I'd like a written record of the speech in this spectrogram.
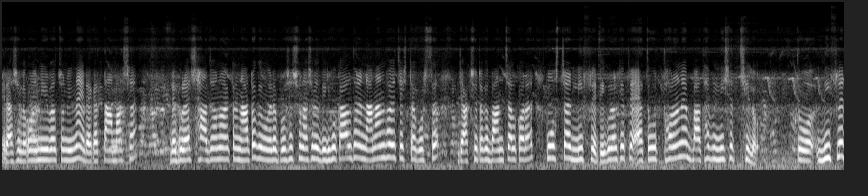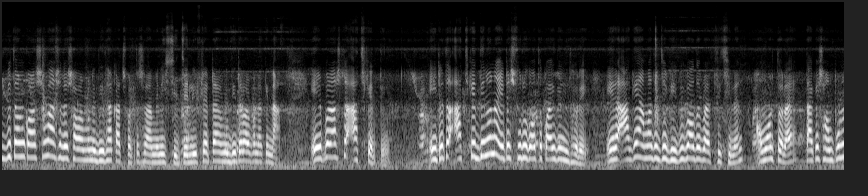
এটা আসলে কোনো নির্বাচনই না এটা একটা তামাশা। এটা পুরো সাজানো একটা নাটক এবং এটা প্রশাসন আসলে দীর্ঘকাল ধরে নানানভাবে চেষ্টা করছে জাকসুটাকে বানচাল করার। পোস্টার, লিফলেট, এগুলোর ক্ষেত্রে এত ধরনের বাধা নিষেধ ছিল। তো লিফলেট বিতরণ করার সময় আসলে সবার মনে দ্বিধা কাজ করতেছিল, আমি নিশ্চিত যে লিফলেটটা আমি দিতে পারব নাকি না। এরপর আসলে আজকের দিন। এইটা তো আজকের দিনও না, এটা শুরু গত কয়েকদিন ধরে। এর আগে আমাদের যে ভিপি পদপ্রার্থী ছিলেন অমর্ত রায়, তাকে সম্পূর্ণ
